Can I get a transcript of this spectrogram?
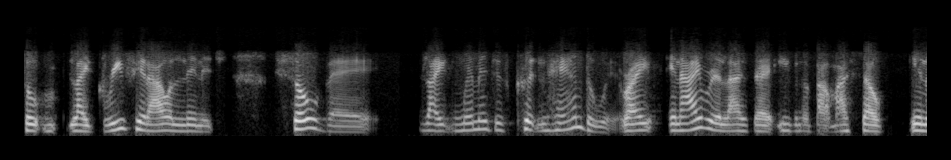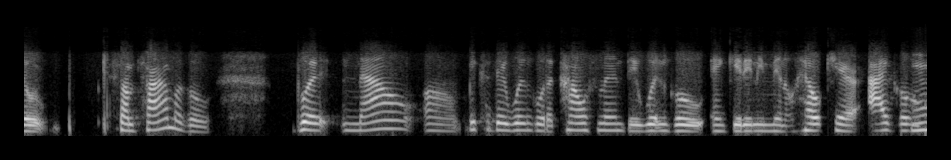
so like grief hit our lineage so bad, like women just couldn't handle it, right? And I realized that even about myself, you know, some time ago but now, um, because they wouldn't go to counseling, they wouldn't go and get any mental health care. I go, mm-hmm.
